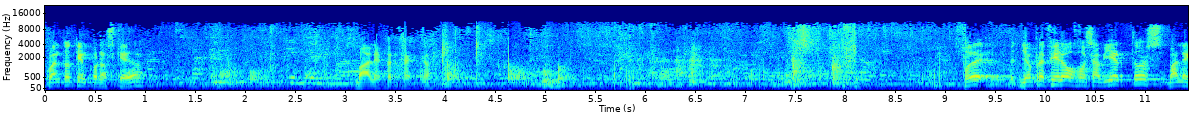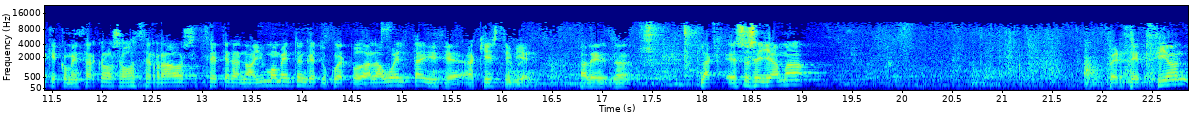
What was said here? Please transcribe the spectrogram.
¿Cuánto tiempo nos queda? Vale, perfecto. Yo prefiero ojos abiertos, ¿vale? Que comenzar con los ojos cerrados, etcétera. No, hay un momento en que tu cuerpo da la vuelta y dice, aquí estoy bien. ¿Vale? eso se llama percepción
